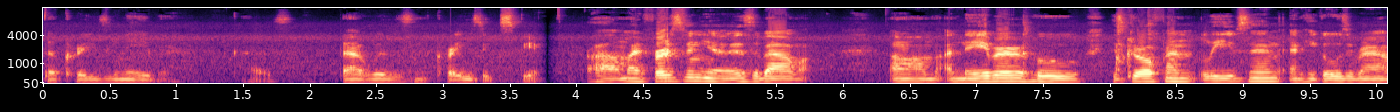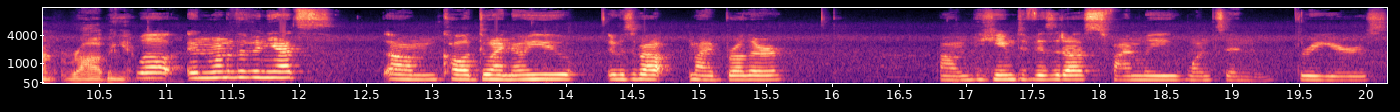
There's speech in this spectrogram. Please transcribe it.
the crazy neighbor, because that was a crazy experience. Uh, my first vignette is about um, a neighbor who his girlfriend leaves him and he goes around robbing it. Well, in one of the vignettes um, called Do I Know You, it was about my brother um, he came to visit us finally once in three years,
